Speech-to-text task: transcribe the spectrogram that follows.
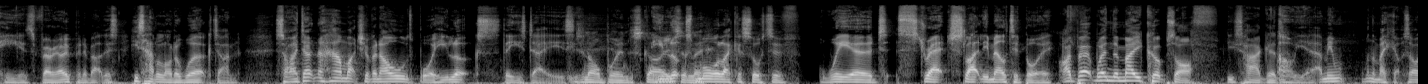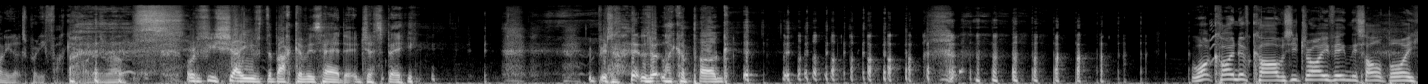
he is very open about this. He's had a lot of work done, so I don't know how much of an old boy he looks these days. He's an old boy in disguise. he looks more like a sort of weird, stretched, slightly melted boy. I bet when the makeup's off, he's haggard. Oh yeah, I mean when the makeup's on, he looks pretty fucking odd as well. Or if you shaved the back of his head, it'd just be. it'd be like, it look like a pug. What kind of car was he driving, this old boy?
